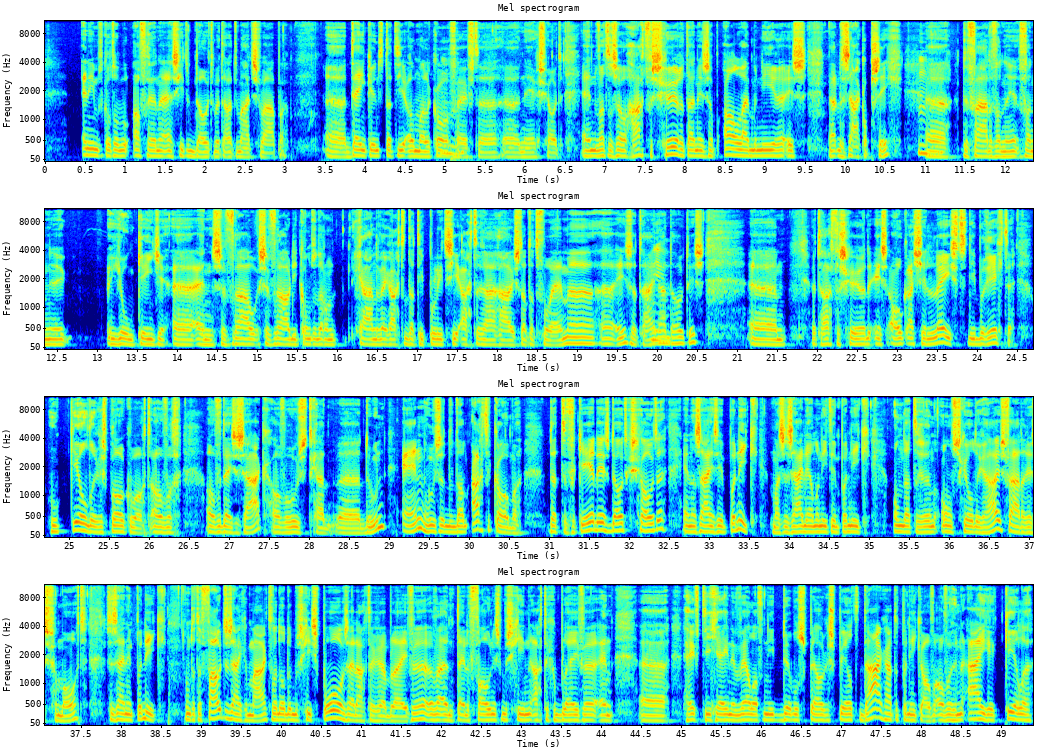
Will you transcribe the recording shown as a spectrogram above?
En iemand komt op hem afrennen en ziet hem dood met een automatisch wapen. Eh, denkend dat hij oma Lekorf heeft eh, eh, neergeschoten. En wat er zo hartverscheurend aan is op allerlei manieren... is nou, de zaak op zich. Eh, de vader van, een- van een jong kindje en zijn vrouw, zijn vrouw die komt er dan gaandeweg achter dat die politie achter haar huis dat het voor hem is, dat hij Ja. daar dood is. Ehm, het hartverscheurende is ook als je leest die berichten, hoe kil er gesproken wordt over, over deze zaak, over hoe ze het gaan eh, doen. En hoe ze er dan achter komen dat de verkeerde is doodgeschoten. En dan zijn ze in paniek. Maar ze zijn helemaal niet in paniek omdat er een onschuldige huisvader is vermoord. Ze zijn in paniek omdat er fouten zijn gemaakt, waardoor er misschien sporen zijn achtergebleven. Een telefoon is misschien achtergebleven. En eh, heeft diegene wel of niet dubbelspel gespeeld? Daar gaat de paniek over. Over hun eigen kille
